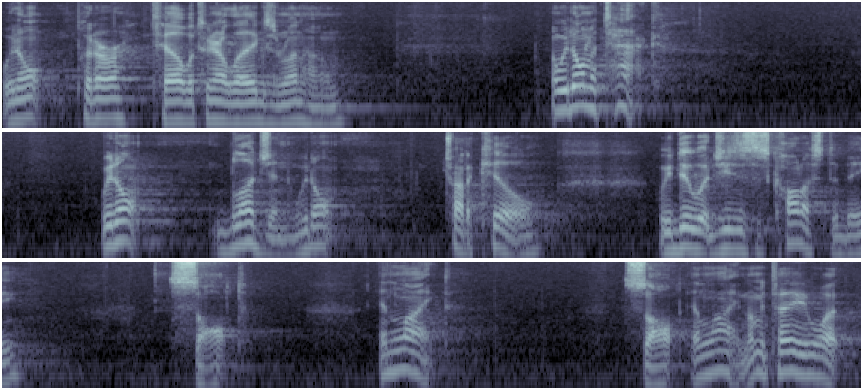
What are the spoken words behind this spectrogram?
we don't put our tail between our legs and run home, and we don't attack. We don't bludgeon, we don't try to kill, we do what Jesus has called us to be salt and light. Salt and light. Let me tell you what.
